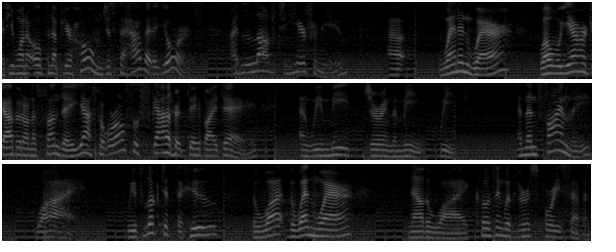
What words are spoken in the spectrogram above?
if you want to open up your home just to have it at yours, I'd love to hear from you. Uh, when and where? Well, we are gathered on a Sunday, yes, but we're also scattered day by day, and we meet during the meet week. And then finally, why. We've looked at the who, the what, the when, where, now the why. Closing with verse 47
